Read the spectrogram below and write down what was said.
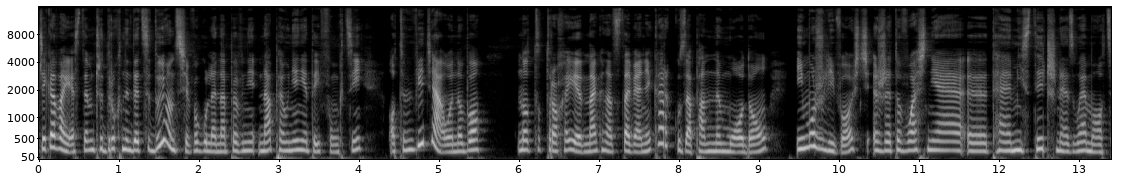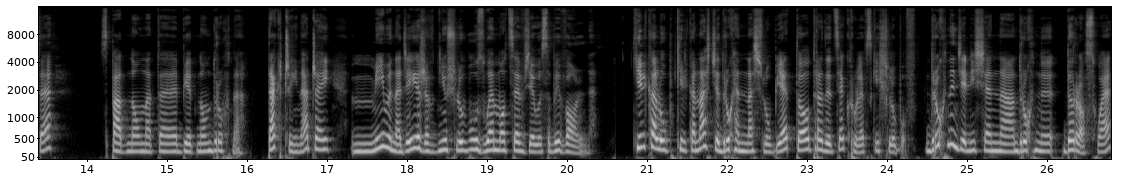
Ciekawa jestem, czy druchny decydując się w ogóle na, pewnie, na pełnienie tej funkcji, o tym wiedziały, no bo no to trochę jednak nadstawianie karku za pannę młodą i możliwość, że to właśnie y, te mistyczne złe moce spadną na tę biedną druchnę. Tak czy inaczej, miejmy nadzieję, że w dniu ślubu złe moce wzięły sobie wolne. Kilka lub kilkanaście druchen na ślubie to tradycja królewskich ślubów. Druchny dzieli się na druchny dorosłe,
